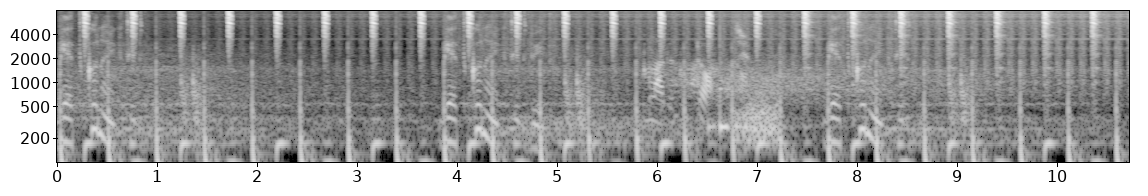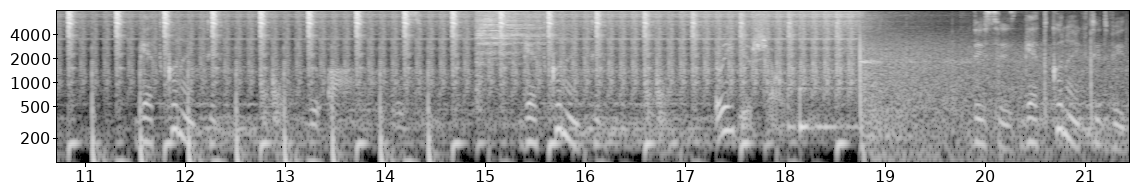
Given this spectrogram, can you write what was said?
Get connected. Get connected with Mladen Tomic. Get connected. Get connected. You are listening. Get connected. Radio show. This is Get Connected with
